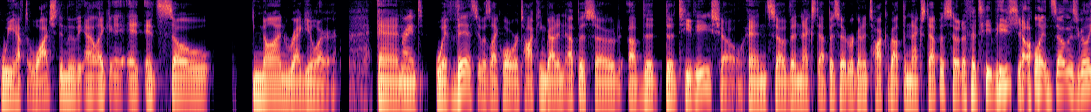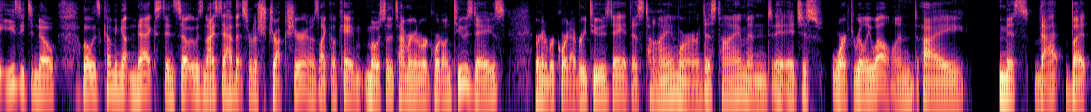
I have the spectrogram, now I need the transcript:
we have to watch the movie. Like it, it, it's so non-regular. And Right. with this it was like well we're talking about an episode of the the TV show. And so the next episode we're going to talk about the next episode of the TV show. And so it was really easy to know what was coming up next. And so it was nice to have that sort of structure. And it was like okay most of the time we're going to record on Tuesdays. We're going to record every Tuesday at this time or this time. And it, it just worked really well. And I miss that but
